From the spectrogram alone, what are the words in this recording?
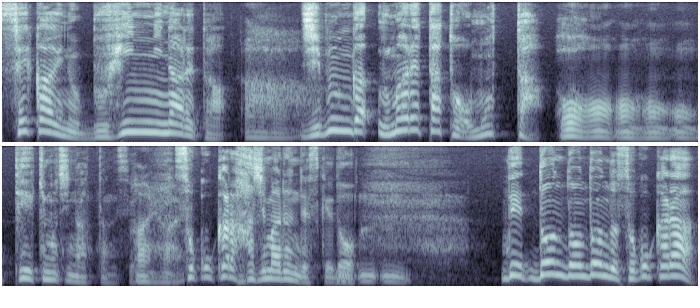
世界の部品になれた。あ自分が生まれたと思った。っていう気持ちになったんですよ。はいはい。そこから始まるんですけど、ううんうん。でどんどんどんどんそこから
